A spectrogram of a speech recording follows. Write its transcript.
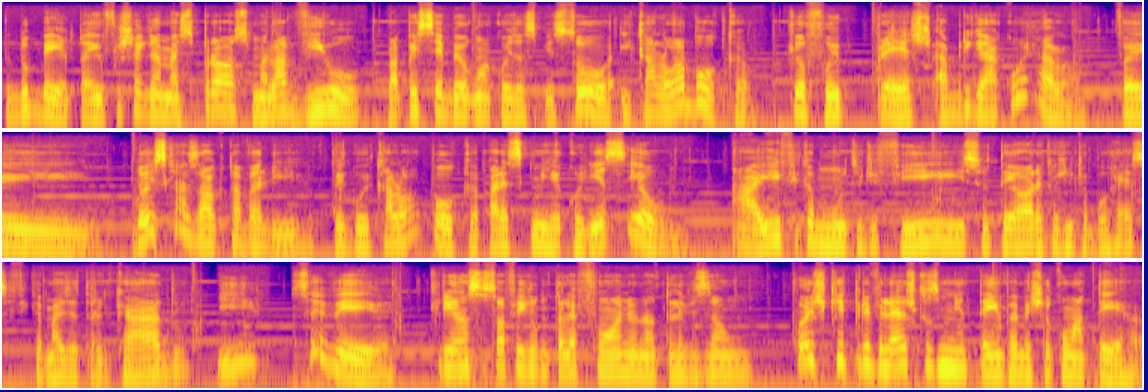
Do Bento. Aí eu fui chegando mais próximo, ela viu, ela percebeu alguma coisa das pessoas e calou a boca. Que eu fui prestes a brigar com ela. Foi dois casal que tava ali. Pegou e calou a boca. Parece que me reconheceu. Aí fica muito difícil, tem hora que a gente aborrece, fica mais atrancado. E você vê, criança só fica no telefone ou na televisão. Hoje que privilégio que os meninos têm para mexer com a terra?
